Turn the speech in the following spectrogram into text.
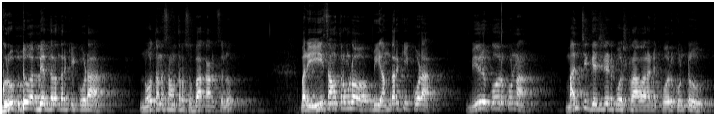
గ్రూప్ టూ అభ్యర్థులందరికీ కూడా నూతన సంవత్సర శుభాకాంక్షలు. మరి ఈ సంవత్సరంలో మీ అందరికీ కూడా మీరు కోరుకున్న మంచి గెజిటెడ్ పోస్ట్ రావాలని కోరుకుంటూ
